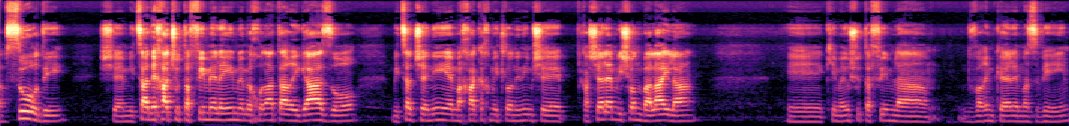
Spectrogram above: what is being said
אבסורדי, שמצד אחד שותפים מלאים למכונת ההריגה הזו, מצד שני הם אחר כך מתלוננים שקשה להם לישון בלילה, אה, כי הם היו שותפים לדברים כאלה מזוויעים.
